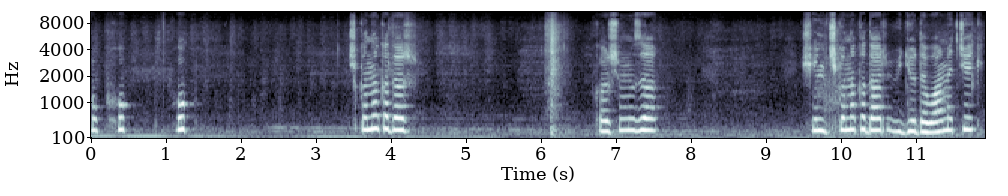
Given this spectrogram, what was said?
Hop hop hop. Çıkana kadar karşımıza Shelly çıkana kadar video devam edecek.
